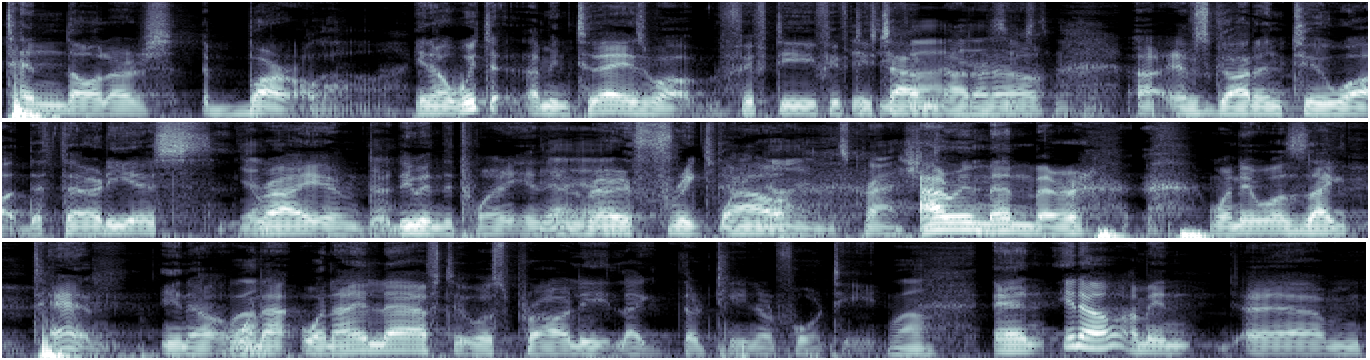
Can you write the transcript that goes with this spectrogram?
ten dollars a barrel. You know, with I mean today is what 50, 50 cent, 55, I don't yeah, know. Uh, it's gotten to what the thirtieth, Yeah. right, and the- even the twenty, and Yeah, yeah. very freaked out. 29, it's crashed. I remember when it was like ten. You know, when I when I left, it was probably like thirteen or fourteen. Wow. And you know, I mean, um,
